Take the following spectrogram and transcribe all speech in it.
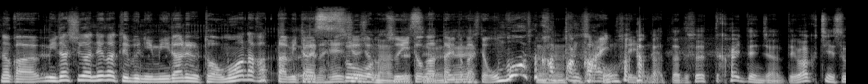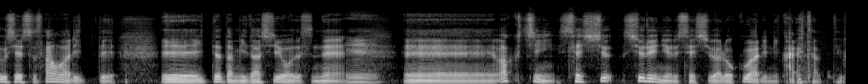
なんか、見出しがネガティブに見られるとは思わなかったみたいな編集者のツイートがあったりとかして、思わなかったんかいっていうね。思わなかっ。たって、そうやって書いてんじゃんって、ワクチンすぐ接種3割って、えー言ってた見出しをですね、ええーワクチン接種、種類による接種は6割に変えたっていう。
